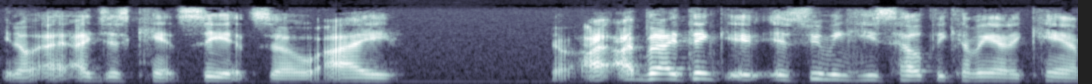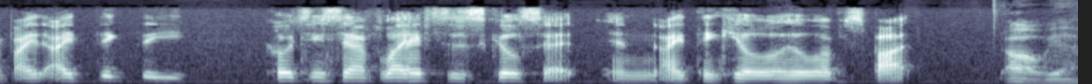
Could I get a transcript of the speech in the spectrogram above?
you know, I, I just can't see it. So I, you know, I, I, but I think assuming he's healthy coming out of camp, I, I think the coaching staff likes his skill set, and I think he'll he'll have a spot. Oh yeah.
